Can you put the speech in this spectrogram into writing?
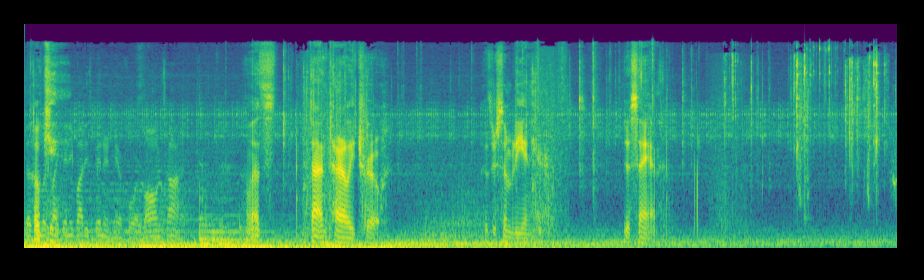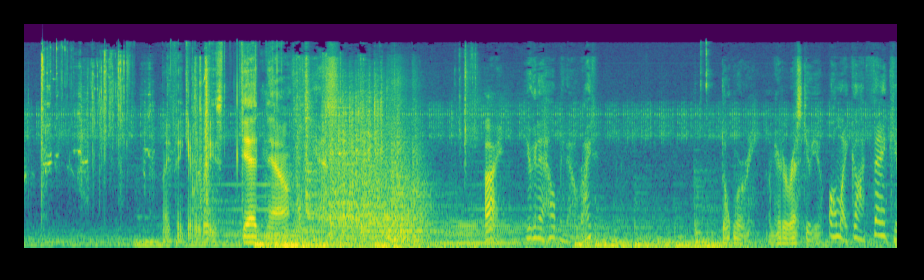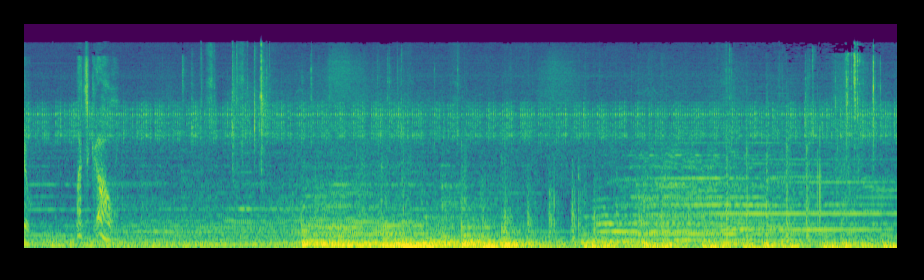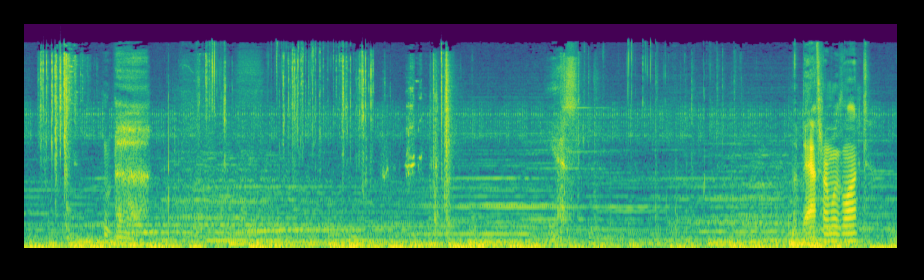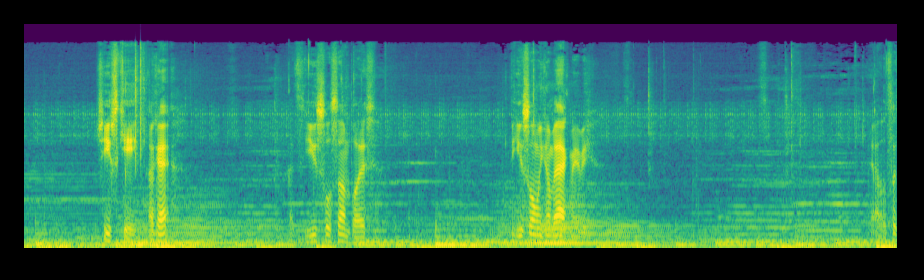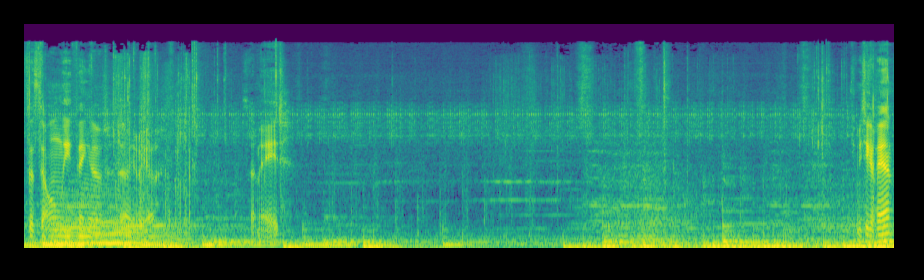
Doesn't Okay. look like anybody's been in here for a long time. Well, that's not entirely true. Because there's somebody in here. Just saying. I think everybody's dead now. Hi. You're gonna help me now, right? Don't worry. I'm here to rescue you. Oh my god, thank you. Let's go. The bathroom was locked? Chief's key. Okay. That's useful someplace. Be useful when we come back, maybe. Yeah, looks like that's the only thing of... Uh, oh, here we go. That made? Can we take a fan?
